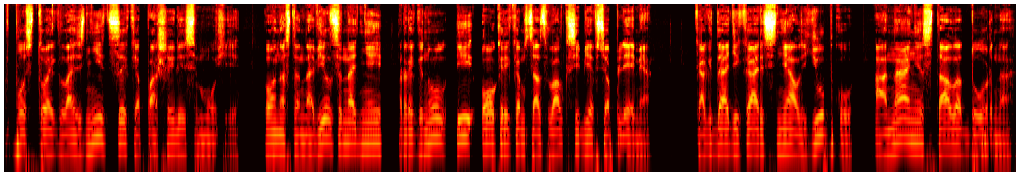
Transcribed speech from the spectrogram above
В пустой глазнице копошились мухи. Он остановился над ней, рыгнул и окриком созвал к себе все племя. Когда дикарь снял юбку, она не стала дурно.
